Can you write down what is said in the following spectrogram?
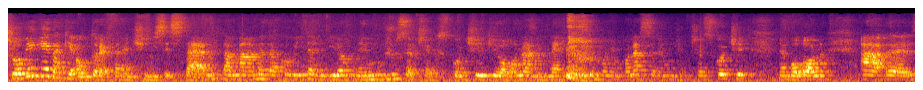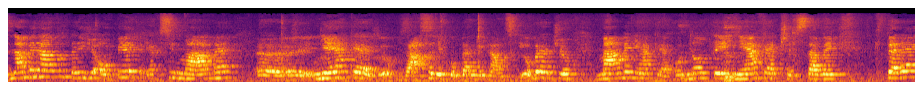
člověk je taky autoreferenční systém, tam máme takový ten výrok, nemůžu se přeskočit, že jo, ona ne, ona se nemůže přeskočit, nebo on. A e, znamená to tedy, že opět, jak si máme e, nějaké, v zásadě kopernikánský obrat, že máme nějaké hodnoty, nějaké představy, které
